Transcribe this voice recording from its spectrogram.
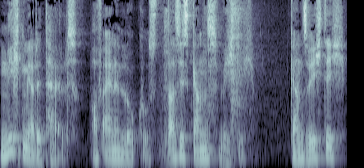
Nicht mehr Details auf einen Lokus. Das ist ganz wichtig. Ganz wichtig.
